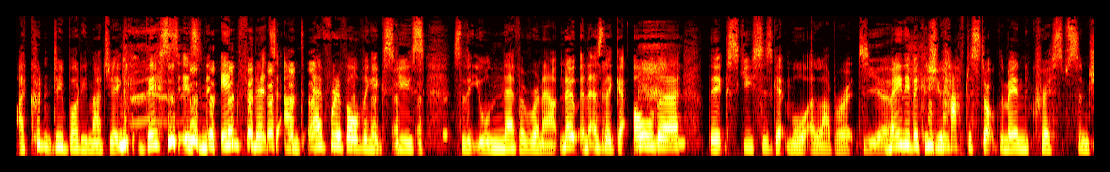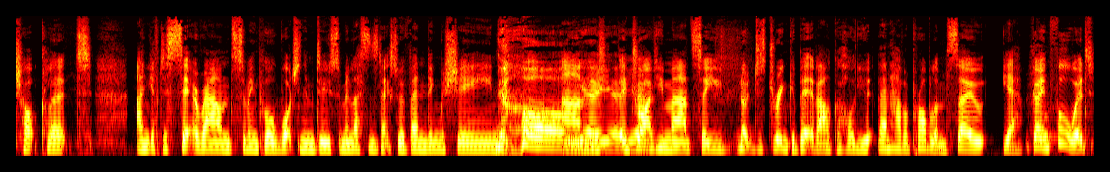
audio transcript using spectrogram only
I couldn't do body magic. This is an infinite and ever evolving excuse so that you will never run out. No, and as they get older, the excuses get more elaborate. Yeah. Mainly because you have to stock them in crisps and chocolate. And you have to sit around swimming pool watching them do swimming lessons next to a vending machine. Oh, and yeah, yeah, they drive you mad. So you not just drink a bit of alcohol, you then have a problem. So yeah, going forward,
